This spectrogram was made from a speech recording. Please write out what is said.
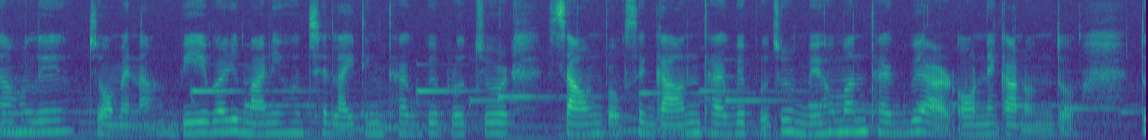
না হলে জমে না। বিয়ে বাড়ি মানে হচ্ছে লাইটিং থাকবে, প্রচুর সাউন্ড বক্সে গান থাকবে, প্রচুর মেহমান থাকবে আর অনেক আনন্দ। তো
